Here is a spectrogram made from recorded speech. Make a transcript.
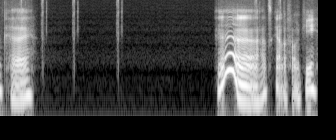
Okay. Yeah, that's kind of funky.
